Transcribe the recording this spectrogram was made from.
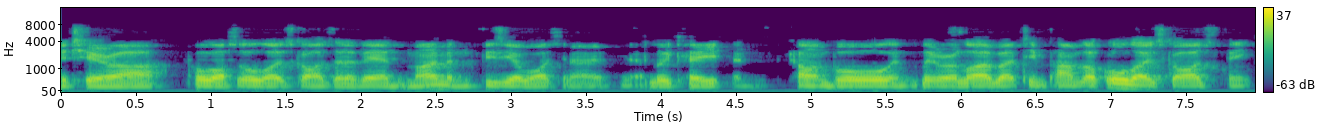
Yatira, Paulos, all those guys that are there at the moment. Physio wise, you know, Luke Heath and Cullen Ball and Leroy Lobo, Tim Palmlock, all those guys I think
